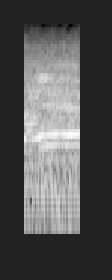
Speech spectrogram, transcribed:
来。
